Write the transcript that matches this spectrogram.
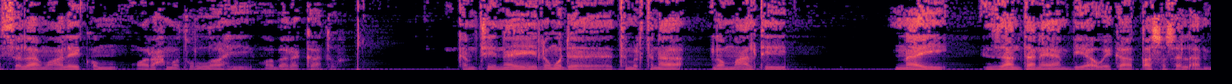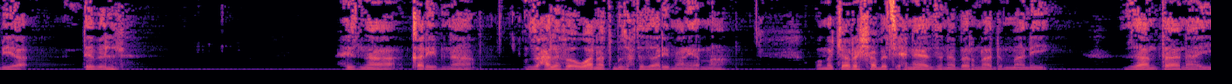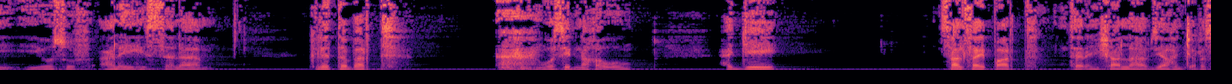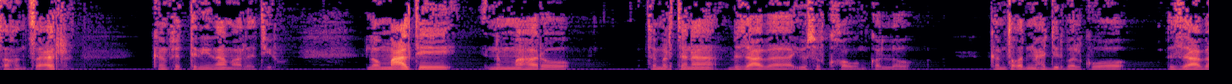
ኣሰላሙ ዓለይኩም ወረሕመቱላሂ ወበረካቱ ከምቲ ናይ ልሙድ ትምህርትና ሎም መዓልቲ ናይ ዛንታ ናይ ኣንብያ ወይ ከዓ ቃሶሰል ኣንብያ ድብል ሒዝና ቀሪብና ዝሓለፈ እዋናት ብዙሕ ተዛሪብና ነርና ወመጨረሻ በፂሕና ያ ዝነበርና ድማኒ ዛንታ ናይ ዩሱፍ ዓለይህ ሰላም ክልተ ባርት ወሲድና ካብኡ ሕጂ ሳልሳይ ፓርት እንተ እንሻ ላ ኣብዚኣ ክንጭርሳ ክንፅዕር ክንፍትን ኢና ማለት እዩ ሎም መዓልቲ ንመሃሮ ትምህርትና ብዛዕባ ዩስፍ ክኸውን ከሎ ከምቲ ቅድሚ ሕጂ ዝበልክዎ ብዛዕባ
